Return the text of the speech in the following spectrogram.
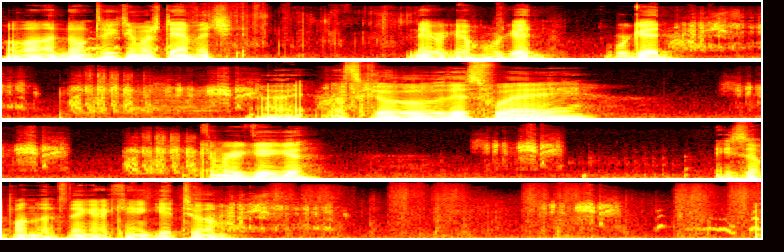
Hold on, don't take too much damage. There we go. We're good. We're good. Alright, let's go this way. Come here, Giga. He's up on the thing. I can't get to him. Uh,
